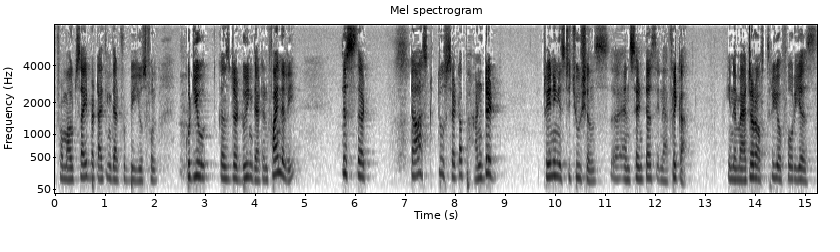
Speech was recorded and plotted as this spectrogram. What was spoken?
from outside, but I think that would be useful. Could you consider doing that? And finally, this uh, task to set up 100 training institutions uh, and centers in Africa in a matter of three or four years.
